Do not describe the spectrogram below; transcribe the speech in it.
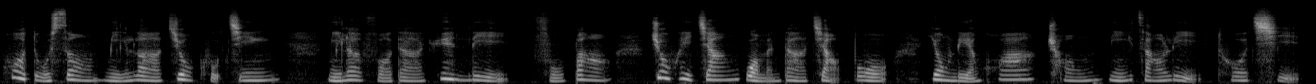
或读诵弥勒救苦经，弥勒佛的愿力福报，就会将我们的脚步。用莲花从泥沼里托起。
